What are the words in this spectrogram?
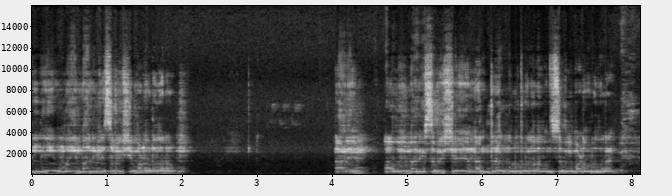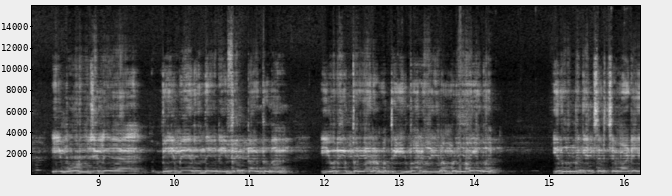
ಇಲ್ಲಿ ವೈಮಾನಿಕ ಸಮೀಕ್ಷೆ ಮಾಡೋದಾರ ನಾಳೆ ಆ ವೈಮಾನಿಕ ಸಮೀಕ್ಷೆ ನಂತರ ಗುಲ್ಬರ್ಗದ ಒಂದು ಸಭೆ ಮಾಡೋರದಾರ ಈ ಮೂರು ಜಿಲ್ಲೆಯ ಭೀಮೆಯಿಂದ ಏನು ಇಫೆಕ್ಟ್ ಆಗ್ತದ, ಇವರಿಗೆ ಪರಿಹಾರ ಮತ್ತು ಈ ಭಾಗದ ಏನು ಮಳೆ ಆಗ್ಯದ, ಇದ್ರ ಬಗ್ಗೆ ಚರ್ಚೆ ಮಾಡಿ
